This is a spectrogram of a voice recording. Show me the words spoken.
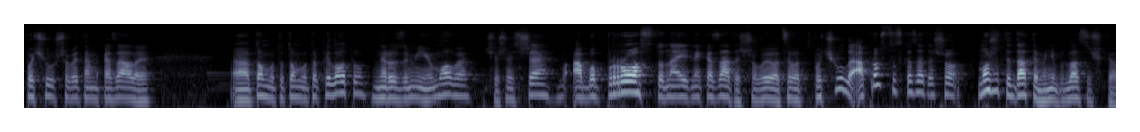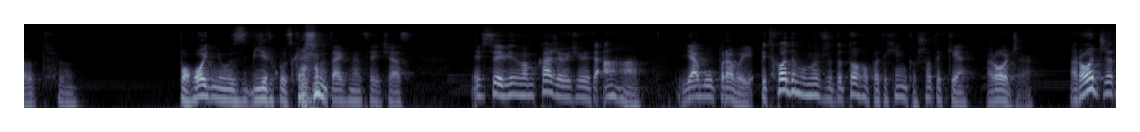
почув, що ви там казали тому-то, тому-то пілоту, не розумію мови, чи щось ще. Або просто навіть не казати, що ви оце от почули, а просто сказати, що можете дати мені, будь ласка, от е, погодню збірку, скажімо так, на цей час. І все, і він вам каже, ви чуєте, ага, я був правий. Підходимо ми вже до того потихеньку, що таке Роджер. Роджер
